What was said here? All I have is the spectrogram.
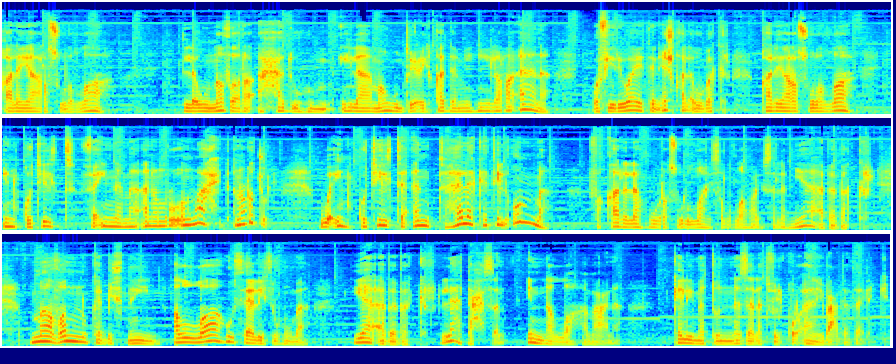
قال يا رسول الله لو نظر أحدهم إلى موضع قدمه لرآنا. وفي رواية إيش قال أبو بكر؟ قال يا رسول الله إن قتلت فإنما أنا امرؤ واحد أنا رجل. وإن قتلت أنت هلكت الأمة. فقال له رسول الله صلى الله عليه وسلم يا أبا بكر ما ظنك باثنين؟ الله ثالثهما. يا أبا بكر لا تحزن إن الله معنا. كلمة نزلت في القرآن بعد ذلك.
